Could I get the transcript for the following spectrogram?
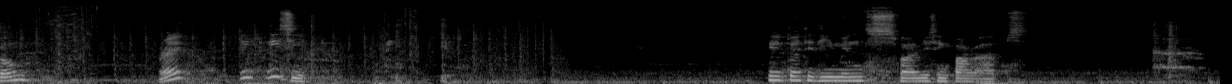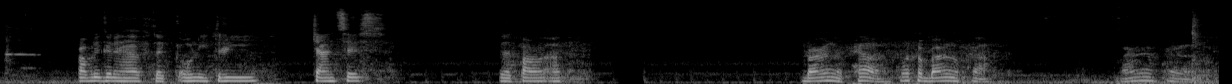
Boom. Right? E- easy. Kill 20 demons while using power-ups. Probably gonna have like only three chances for that power-up. Baron of Hell. What for Baron of Hell? Baron of Hell.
